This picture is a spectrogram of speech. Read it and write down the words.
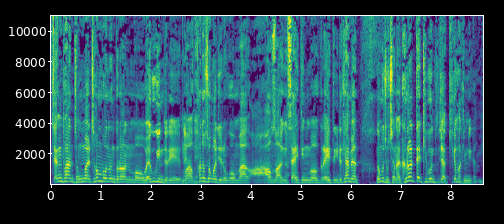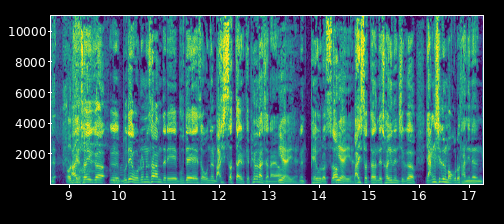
생판 정말 처음 보는 그런 뭐 외국인들이 막 환호성을 지르고 막, 아, 막 exciting 뭐 great 이렇게 하면 너무 좋잖아요. 그럴 때 기분 진짜 기가 막힙니까? 네. 어때요? 아니 저희가 그 무대에 오르는 사람들이 무대에서 오늘 맛있었다 이렇게 표현하잖아요. 예, 예. 그 배우로서 예, 예. 맛있었다. 근데 저희는 지금 양식을 먹으러 다니는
